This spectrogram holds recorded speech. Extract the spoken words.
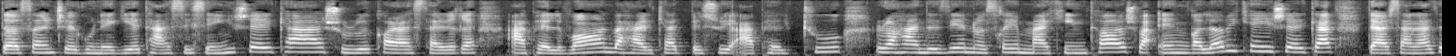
داستان چگونگی تاسیس این شرکت شروع کار از طریق اپل One و حرکت به سوی اپل 2 راه اندازی نسخه مکینتاش و انقلابی که این شرکت در صنعت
